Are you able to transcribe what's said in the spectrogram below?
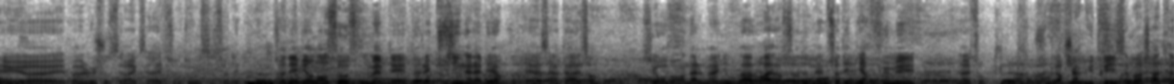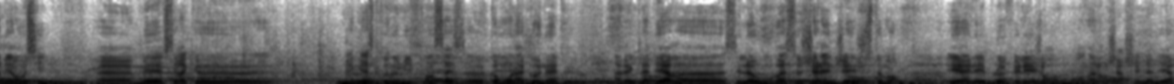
Il y, a eu, pas mal de choses. C'est vrai que ça va être surtout aussi sur des, sur des viandes en sauce ou même de la cuisine à la bière, qui est assez intéressant. Si on va en Allemagne, on va avoir même sur des bières fumées, euh, sur toute leur charcuterie, ça marchera très bien aussi. Euh, mais c'est vrai que la gastronomie française, euh, comme on la connaît, avec la bière, c'est là où on va se challenger justement et aller bluffer les gens en allant chercher de la bière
